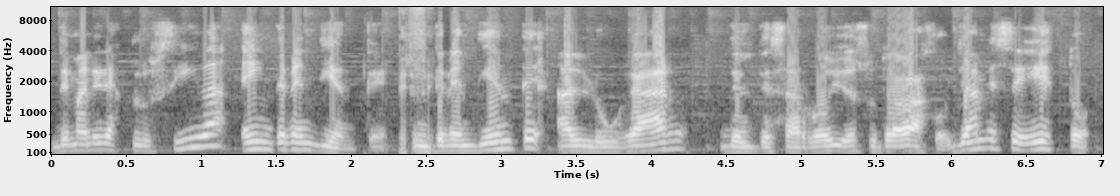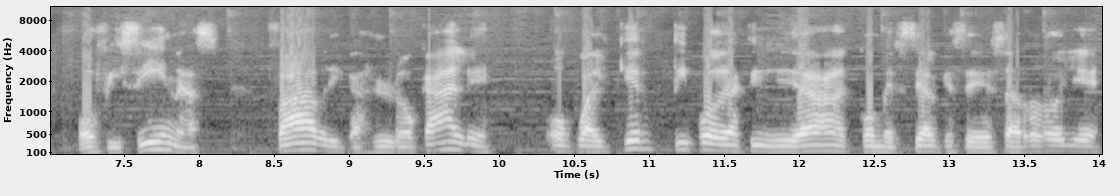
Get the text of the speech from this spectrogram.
de manera exclusiva e independiente, independiente al lugar del desarrollo de su trabajo. Llámese esto oficinas, fábricas, locales o cualquier tipo de actividad comercial que se desarrolle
